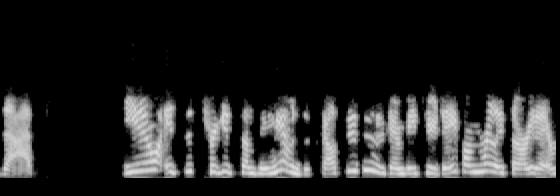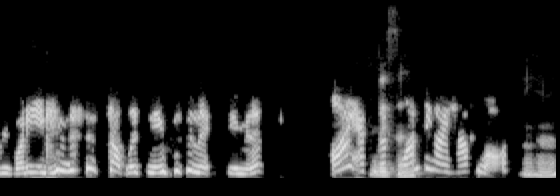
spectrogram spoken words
that, you know what? It's just triggered something we haven't discussed. This is going to be too deep. I'm really sorry to everybody. You can stop listening for the next few minutes. I actually, that's one thing I have lost hmm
